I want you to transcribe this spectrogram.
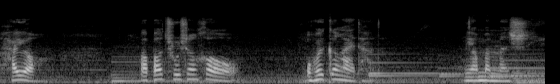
还有，宝宝出生后，我会更爱他的。你要慢慢适应。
